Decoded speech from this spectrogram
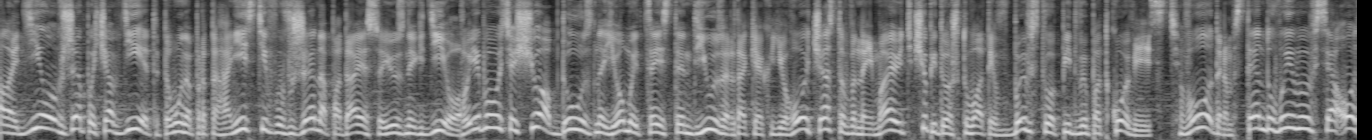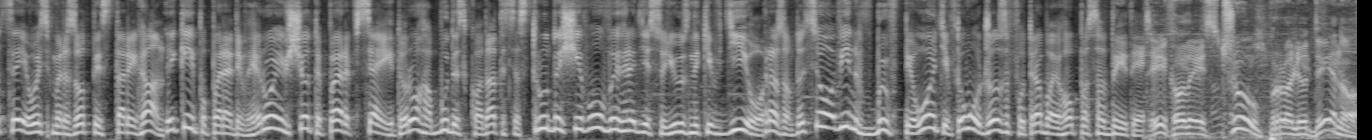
Але Діо вже почав діяти, тому на протагоністів вже нападає союзник Діо. Виявилося, що Абдул знайомий цей стенд-юзер, так як його часто винаймають, щоб підлаштувати вбивство під випадковість. Володарем стенду виявився оцей ось мерзотний стариган, який попередив героїв, що тепер вся їх дорога буде складатися з труднощів у вигляді союзників Діо. Разом до цього він вбив пілотів, тому Джозефу треба його посадити. Ти колись чув про людину,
